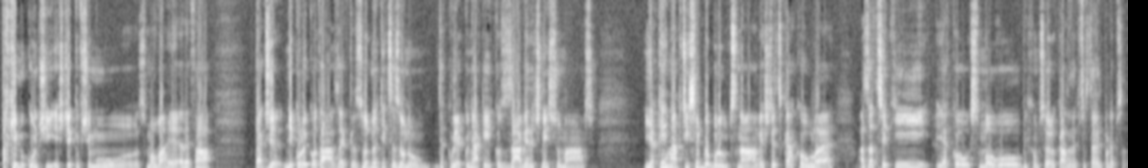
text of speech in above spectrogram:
taky mu končí ještě ke všemu smlouva, je RFA, takže několik otázek. Zhodnotit sezonu, takový jako nějaký jako závěrečný sumář. Jaký má příslip do budoucna, věštecká koule a za třetí, jakou smlouvu bychom se dokázali představit podepsat?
